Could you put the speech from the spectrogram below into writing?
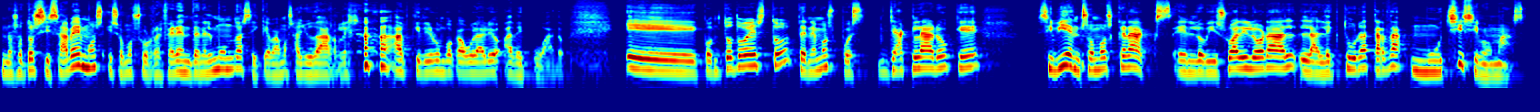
Nosotros sí sabemos y somos su referente en el mundo, así que vamos a ayudarles a adquirir un vocabulario adecuado. Eh, con todo esto tenemos pues ya claro que si bien somos cracks en lo visual y lo oral, la lectura tarda muchísimo más.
